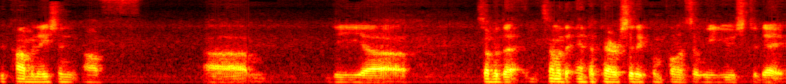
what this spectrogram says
the combination of um, the uh, some of the some of the antiparasitic components that we use today.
